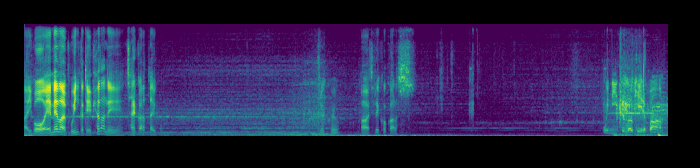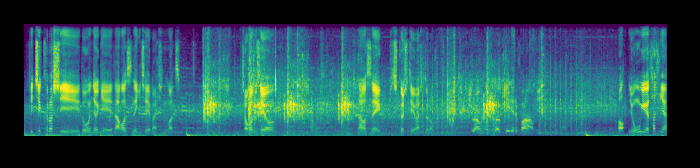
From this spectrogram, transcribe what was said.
아 이거 MMR 보이니까 되게 편하네. 잘 깔았다 이거. 트래커요? 아 트래커 깔았어. We need to locate a bomb. 피치 크러쉬 노원역에 낙원 스낵이 제일 맛있는 것 같습니다. 적어주세요. 라고. 낙원 스낵 피치 크러쉬 되게 맛있더라고. Drone has located a bomb. 어? 용욱이가 타주냐?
